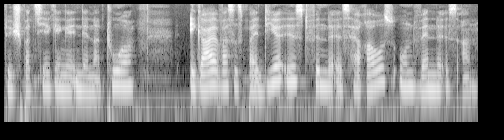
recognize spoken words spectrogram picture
durch Spaziergänge in der Natur. Egal was es bei dir ist, finde es heraus und wende es an.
